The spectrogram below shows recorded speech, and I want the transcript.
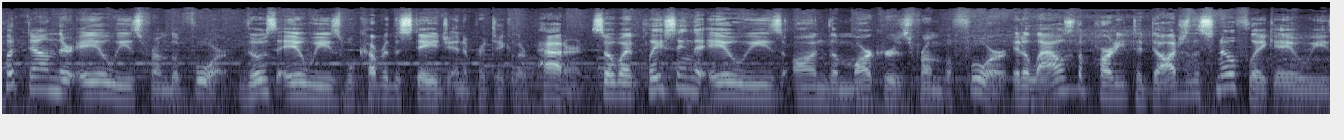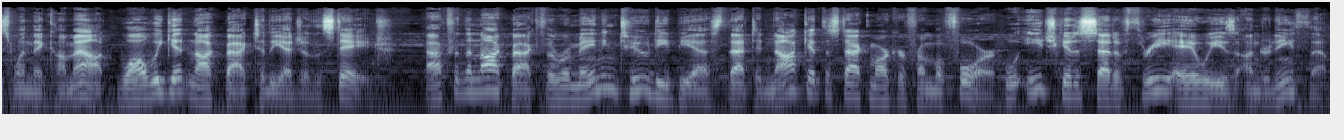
put down their AoEs from before. Those AoEs will cover the stage in a particular pattern, so by placing the AoEs on the markers from before, it allows the party to dodge the Snowflake AoEs when they come out, while we get knocked back to the edge of the stage. After the knockback, the remaining two DPS that did not get the stack marker from before will each get a set of three AoEs underneath them.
